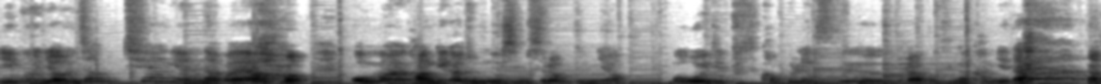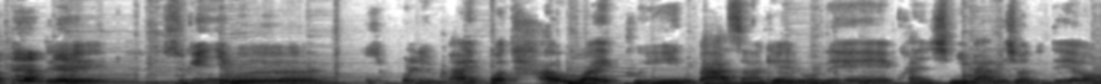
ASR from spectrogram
이분 연상 취향이었나봐요. 엄마의 관계가 좀 의심스럽군요. 뭐 오이디푸스 컴플렉스라고 생각합니다. 네, 수기님은 이 폴린 파이퍼 다음 와이프인 마사 게론에 관심이 많으셨는데요.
